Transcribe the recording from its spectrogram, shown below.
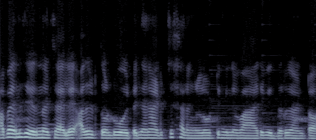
അപ്പോൾ എന്ത് ചെയ്തെന്ന് വെച്ചാൽ അത് എടുത്തുകൊണ്ട് പോയിട്ട് ഞാൻ അടിച്ച സ്ഥലങ്ങളിലോട്ട് ഇങ്ങനെ വാരി വിതറുകയാണ് കേട്ടോ.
